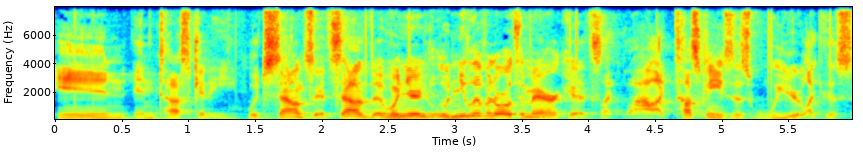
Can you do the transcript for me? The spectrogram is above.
in in Tuscany. Which sounds it sounds when you're when you live in North America, it's like wow, like Tuscany is this weird, like this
